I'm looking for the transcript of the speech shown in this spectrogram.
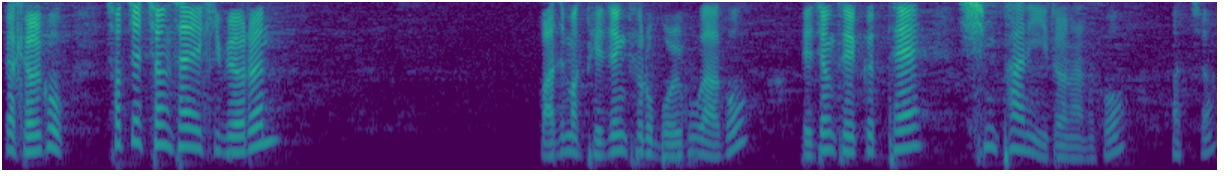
그러니까 결국 첫째 천사의 기별은 마지막 대쟁투로 몰고 가고 대쟁투의 끝에 심판이 일어나고 맞죠?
